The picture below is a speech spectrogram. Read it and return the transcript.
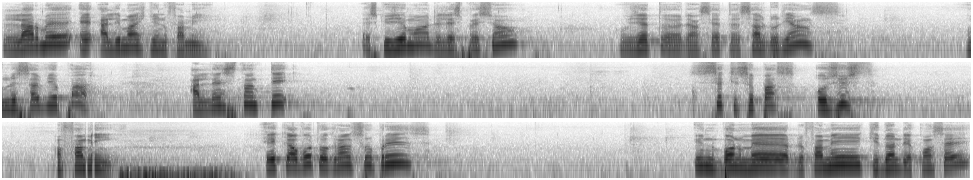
l'armée est à l'image d'une famille. Excusez-moi de l'expression, vous êtes euh, dans cette salle d'audience, vous ne saviez pas à l'instant T ce qui se passe au juste en famille. Et qu'à votre grande surprise, une bonne mère de famille qui donne des conseils,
